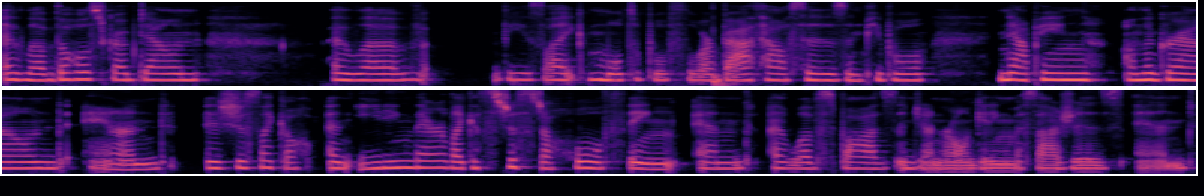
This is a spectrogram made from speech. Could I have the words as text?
I love the whole scrub down. I love these like multiple floor bathhouses and people napping on the ground and it's just like a, an eating there like it's just a whole thing and i love spas in general and getting massages and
